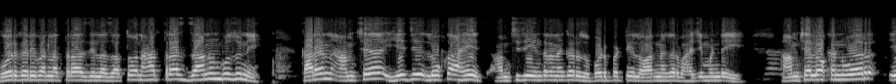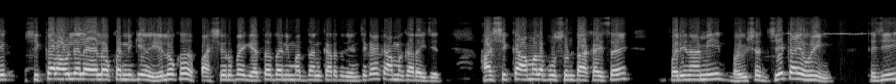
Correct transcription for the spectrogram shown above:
गोरगरिबांना त्रास दिला जातो आणि हा त्रास जाणून बुजून आहे कारण आमच्या हे जे लोक आहेत आमचे जे इंद्रानगर झोपडपट्टी लोहारनगर भाजी मंडई आमच्या लोकांवर एक शिक्का लावलेला आहे या लोकांनी की हे लोक पाचशे रुपये घेतात आणि मतदान करतात. यांचे काय कामं करायचे हा शिक्का आम्हाला पुसून टाकायचा आहे. परिणामी भविष्यात जे काय होईल त्याची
